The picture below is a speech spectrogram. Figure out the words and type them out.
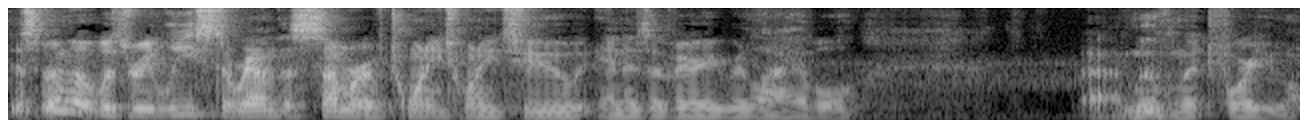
This movement was released around the summer of 2022 and is a very reliable uh, movement for you.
